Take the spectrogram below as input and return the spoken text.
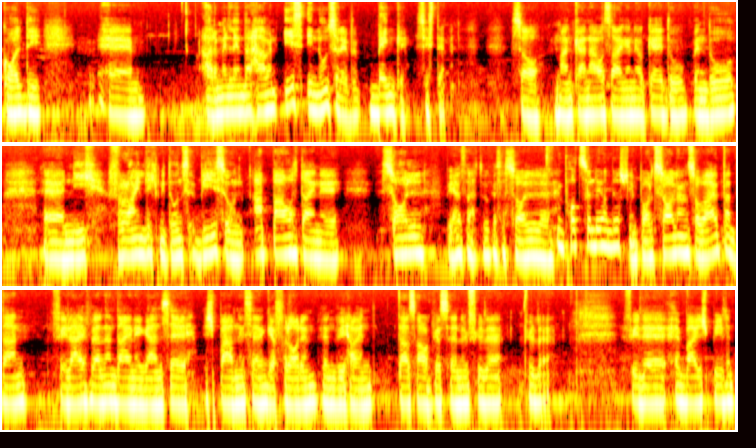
Gold, die äh, armen Länder haben, ist in unsere Bänkesystemen. So, man kann auch sagen, okay, du, wenn du äh, nicht freundlich mit uns bist und abbaust deine Zoll, wie heißt das, du gesagt, Zoll? Äh, Importzölle an der Stelle. Importzolle und so weiter, dann vielleicht werden deine ganze Ersparnisse gefroren. Und wir haben das auch gesehen in vielen, viele, viele äh, Beispielen.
